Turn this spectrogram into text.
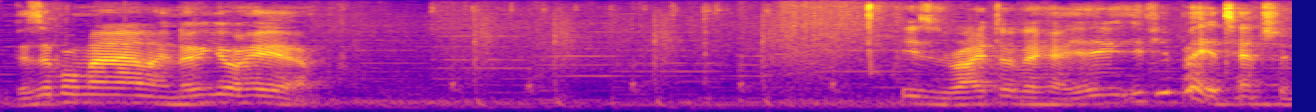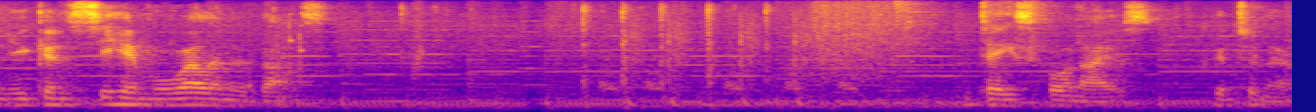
Invisible man, I know you're here. He's right over here. If you pay attention, you can see him well in advance. It takes four knives. Good to know.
